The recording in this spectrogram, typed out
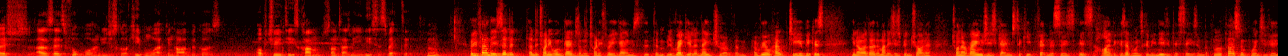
But as I say, it's football, and you just got to keep on working hard because opportunities come sometimes when you least suspect it. So. Mm. Have you found these under, under 21 games, under 23 games, the, the, regular nature of them a real help to you? Because, you know, I know the manager's been trying to trying to arrange these games to keep fitness is, is high because everyone's going to be needed this season. But from a personal point of view,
